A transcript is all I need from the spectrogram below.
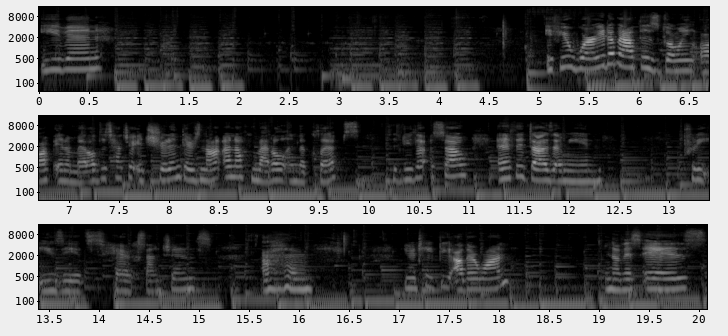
even. If you're worried about this going off in a metal detector, it shouldn't. There's not enough metal in the clips to do that so. And if it does, I mean, pretty easy. It's hair extensions. Um, you're gonna take the other one now this is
